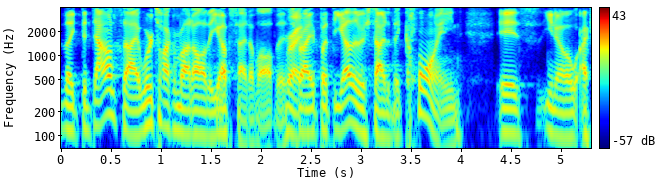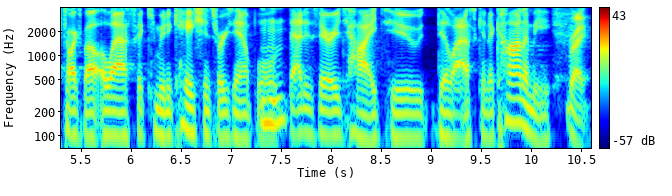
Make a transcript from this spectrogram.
like the downside. We're talking about all the upside of all this, Right. right? But the other side of the coin is, you know, I've talked about Alaska Communications, for example. Mm-hmm. That is very tied to the Alaskan economy. Right.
